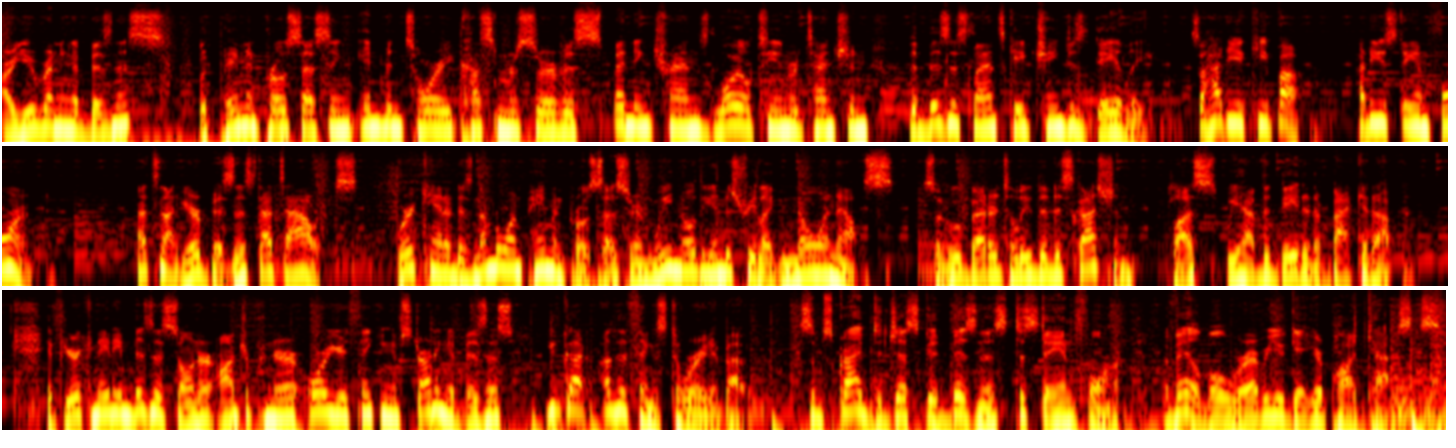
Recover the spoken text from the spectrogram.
Are you running a business? With payment processing, inventory, customer service, spending trends, loyalty, and retention, the business landscape changes daily. So, how do you keep up? How do you stay informed? That's not your business, that's ours. We're Canada's number one payment processor and we know the industry like no one else. So, who better to lead the discussion? Plus, we have the data to back it up. If you're a Canadian business owner, entrepreneur, or you're thinking of starting a business, you've got other things to worry about. Subscribe to Just Good Business to stay informed. Available wherever you get your podcasts.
